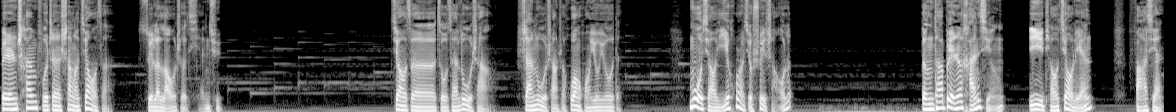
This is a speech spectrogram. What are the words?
被人搀扶着上了轿子，随了老者前去。轿子走在路上，山路上是晃晃悠悠的。莫小一会儿就睡着了。等他被人喊醒，一条轿帘，发现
